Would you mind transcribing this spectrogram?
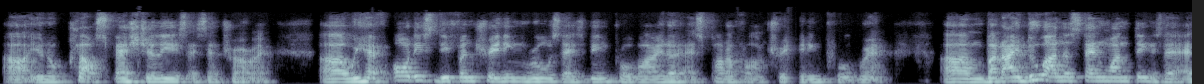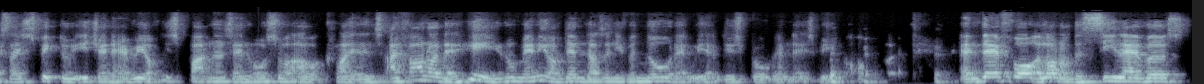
uh, you know, cloud specialist, etc. Right? Uh, we have all these different training roles that's being provided as part of our training program. Um, but I do understand one thing is that as I speak to each and every of these partners and also our clients, I found out that hey, you know, many of them doesn't even know that we have this program that is being offered, and therefore a lot of the C levels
